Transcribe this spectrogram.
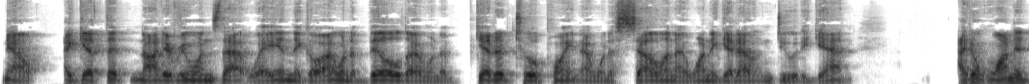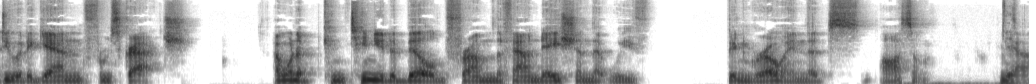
Now, I get that not everyone's that way and they go, I want to build, I want to get it to a point, I want to sell, and I want to get out and do it again. I don't want to do it again from scratch. I want to continue to build from the foundation that we've been growing. That's awesome. Yeah.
